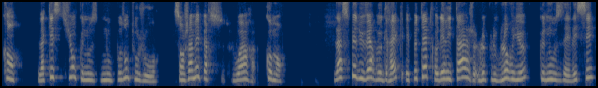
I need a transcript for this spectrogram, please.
Quand La question que nous nous posons toujours, sans jamais percevoir comment. L'aspect du verbe grec est peut-être l'héritage le plus glorieux que nous ait laissé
